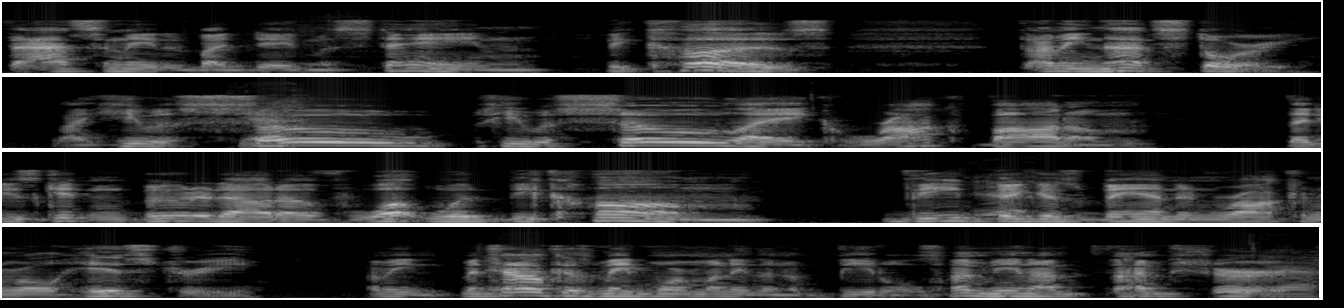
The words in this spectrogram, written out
fascinated by Dave Mustaine because, I mean, that story. Like he was so he was so like rock bottom that he's getting booted out of what would become the Yeah. biggest band in rock and roll history. I mean, Metallica's made more money than the Beatles. I mean, I'm I'm sure. Yeah.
